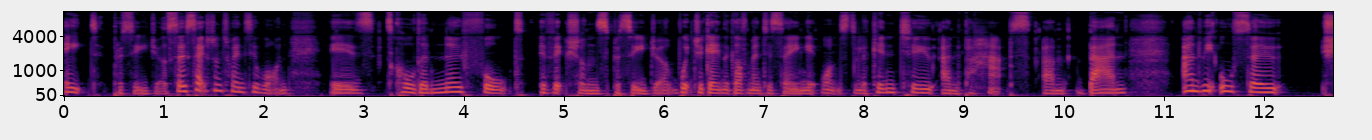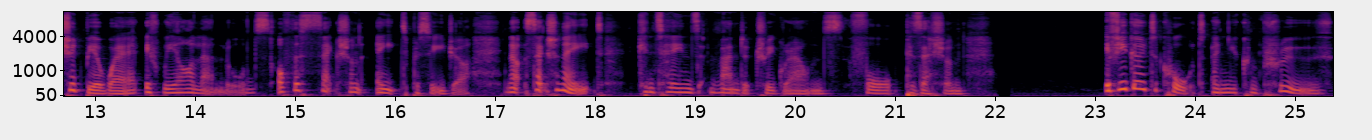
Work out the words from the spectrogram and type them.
8 procedure. So, Section 21 is it's called a no fault evictions procedure, which again the government is saying it wants to look into and perhaps um, ban. And we also should be aware, if we are landlords, of the Section 8 procedure. Now, Section 8 contains mandatory grounds for possession. If you go to court and you can prove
